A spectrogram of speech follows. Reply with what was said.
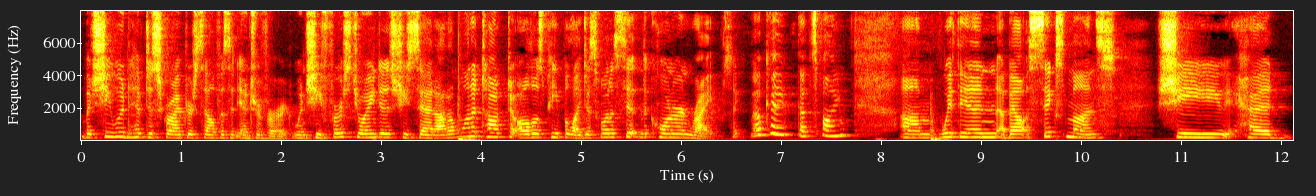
But she would have described herself as an introvert. When she first joined us, she said, I don't want to talk to all those people. I just want to sit in the corner and write. It's like, okay, that's fine. Um, within about six months, she had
